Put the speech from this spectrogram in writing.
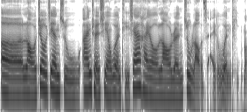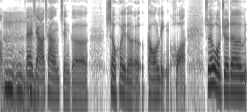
呃老旧建筑安全性的问题，现在还有老人住老宅的问题嘛，嗯嗯，再加上整个社会的高龄化，所以我觉得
